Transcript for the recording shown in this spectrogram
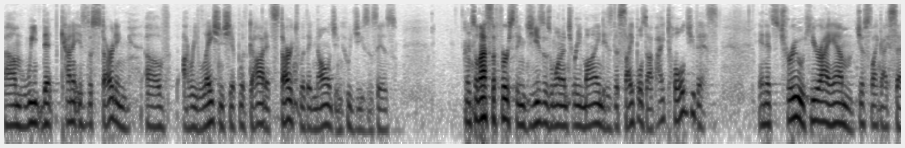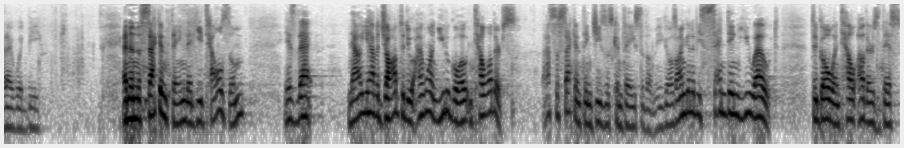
um, we that kind of is the starting of a relationship with god. It starts with acknowledging who jesus is. And so that's the first thing jesus wanted to remind his disciples of. I told you this and it's true. Here i am just like i said i would be and then the second thing that he tells them is that now you have a job to do. I want you to go out and tell others. That's the second thing Jesus conveys to them. He goes, I'm going to be sending you out to go and tell others this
